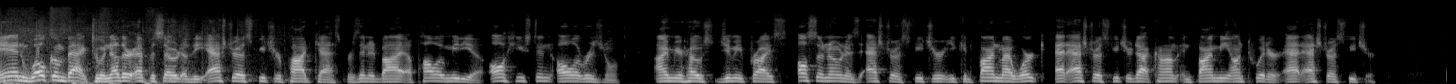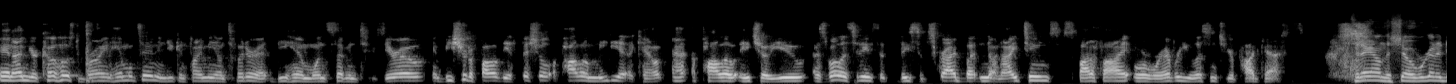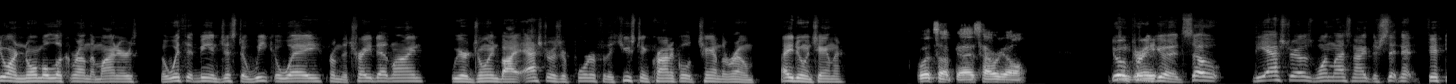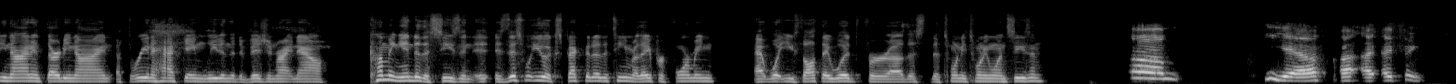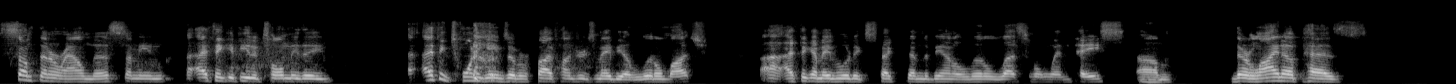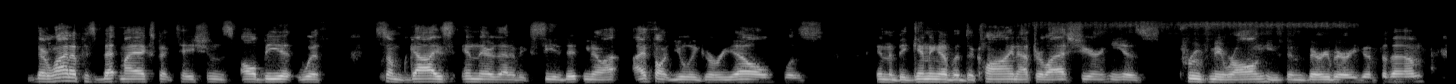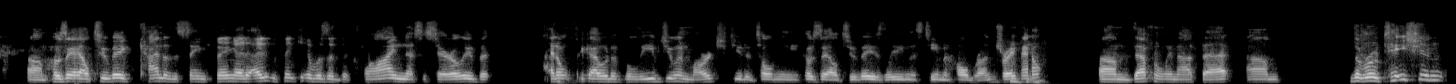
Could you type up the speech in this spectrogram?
And welcome back to another episode of the Astros Future Podcast presented by Apollo Media, all Houston, all original. I'm your host, Jimmy Price, also known as Astros Future. You can find my work at astrosfuture.com and find me on Twitter at Astros Future. And I'm your co-host Brian Hamilton, and you can find me on Twitter at bham1720. And be sure to follow the official Apollo Media account at Apollo HOU, as well as hitting the subscribe button on iTunes, Spotify, or wherever you listen to your podcasts. Today on the show, we're going to do our normal look around the minors, but with it being just a week away from the trade deadline, we are joined by Astros reporter for the Houston Chronicle, Chandler Rome. How you doing, Chandler? What's up, guys? How are y'all? Doing Doing pretty good. So the Astros won last night. They're sitting at 59 and 39, a three and a half game lead in the division right now. Coming into the season, is, is this what you expected of the team? Are they performing at what you thought they would for uh, this the 2021 season? Um, yeah, I, I- I think something around this. I mean, I think if you'd have told me they, I think 20 games over 500 is maybe a little much. Uh, I think I maybe would expect them to be on a little less of a win pace. Um, their lineup has, their lineup has met my expectations, albeit with some guys in there that have exceeded it. You know, I, I thought Yuli Gurriel was in the beginning of a decline after last year, and he has proved me wrong. He's been very, very good for them. Um, Jose Altuve, kind of the same thing. I, I didn't think it was a decline necessarily, but I don't think I would have believed you in March if you'd have told me Jose Altuve is leading this team in home runs right now. um, definitely not that. Um, the rotation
